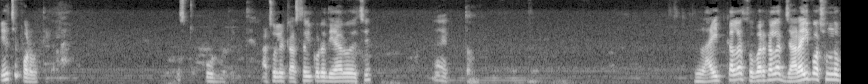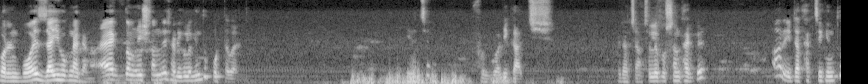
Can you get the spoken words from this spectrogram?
এই হচ্ছে পরবর্তী কালার আঁচলে ট্রাসেল করে দেয়া রয়েছে। একদম। লাইট কালার সোবার কালার যারাই পছন্দ করেন, বয়স যাই হোক না কেন, একদম নিঃসন্দেহে শাড়িগুলো কিন্তু পরতে পারেন। এই হচ্ছে ফুল বডি কাজ। এটা হচ্ছে আঁচলের পোর্শন থাকবে, আর এটা থাকছে কিন্তু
